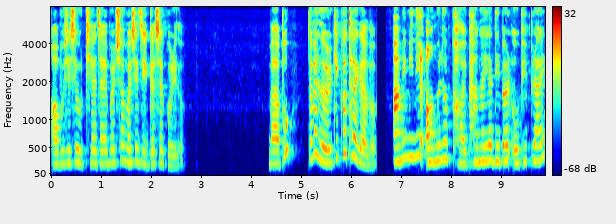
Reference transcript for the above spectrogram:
অবশেষে উঠিয়া যাইবার সময় সে জিজ্ঞাসা করিল, বাবু, তোমার লড়কি কোথায় গেল? আমি মিনির অমূলক ভয় ভাঙাইয়া দিবার অভিপ্রায়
